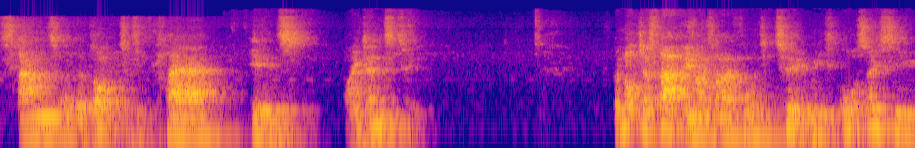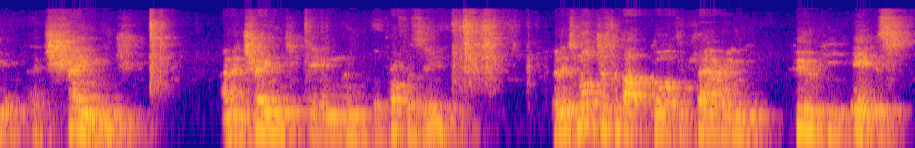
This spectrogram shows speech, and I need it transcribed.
stands at the dock to declare his identity. But not just that, in Isaiah 42, we also see a change and a change in the prophecy. But it's not just about God declaring who he is,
